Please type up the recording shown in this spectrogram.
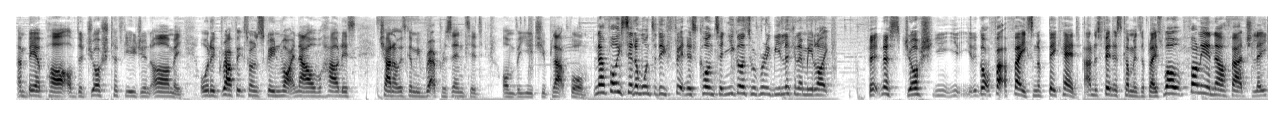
and be a part of the Josh to Fusion army. All the graphics are on screen right now how this channel is going to be represented on the YouTube platform. Now, if I said I want to do fitness content, you guys will probably be looking at me like, Fitness, Josh? You, you, have got a fat face and a big head. How does fitness come into place? Well, funny enough, actually,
